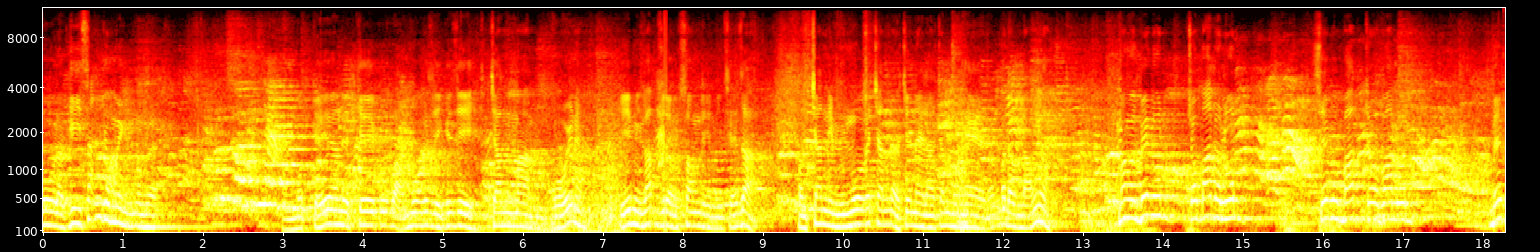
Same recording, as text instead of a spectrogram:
cô là ghi sẵn cho mình mọi người. Một cái liệt kê cô bảo mua cái gì cái gì chăn màn gối này ý mình lắp giường xong thì mình sẽ giảm còn chăn thì mình mua cái chăn ở trên này là chăn mùa hè nó bắt đầu nóng rồi. Mang vào bếp luôn cho bát vào luôn. Xếp vào bát cho vào bát luôn. Bếp.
